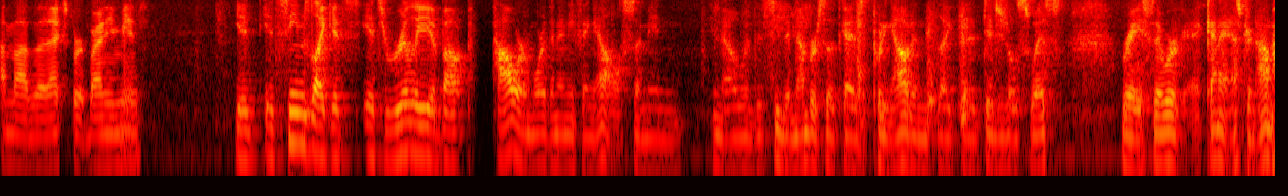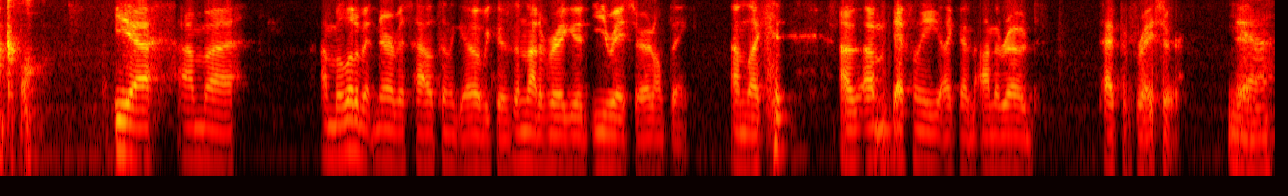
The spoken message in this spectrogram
I'm not an expert by any means. it it seems like it's it's really about power more than anything else. I mean, you know, when you see the numbers those guys are putting out in like the digital Swiss race, they were kind of astronomical. Yeah, I'm. uh I'm a little bit nervous how it's gonna go because I'm not a very good e-racer. I don't think. I'm like, I'm I'm definitely like an on the road type of racer. Yeah.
